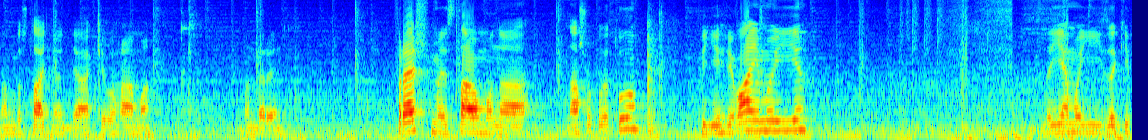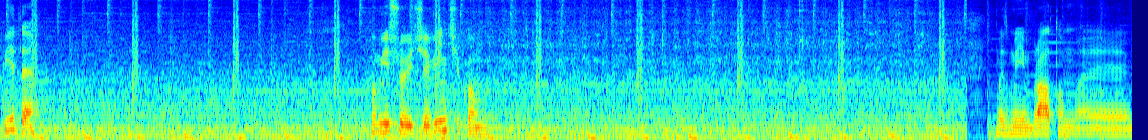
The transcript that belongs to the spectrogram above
нам достатньо для кілограма мандарин. Фреш ми ставимо на нашу плиту, підігріваємо її, даємо їй закипіти, помішуючи вінчиком. Ми з моїм братом е, е,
